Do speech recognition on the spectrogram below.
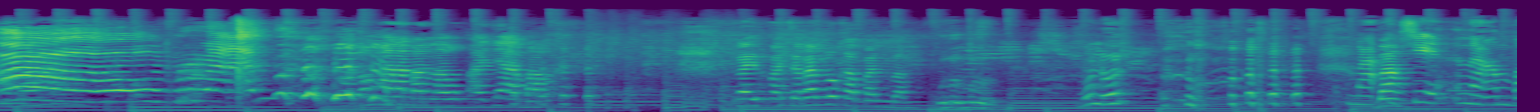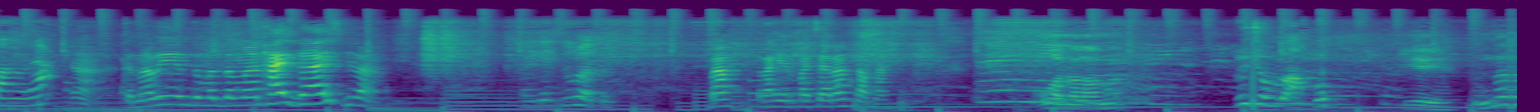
oh berat abang makan lauk aja, abang. terakhir pacaran lu kapan bang Mundur mundur. mundur bang Nah, nah kenalin teman-teman hai guys bilang Hai guys dulu tuh. bang terakhir pacaran kapan Wah, agak lama. lu jomblo akut Iya iya, bener.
